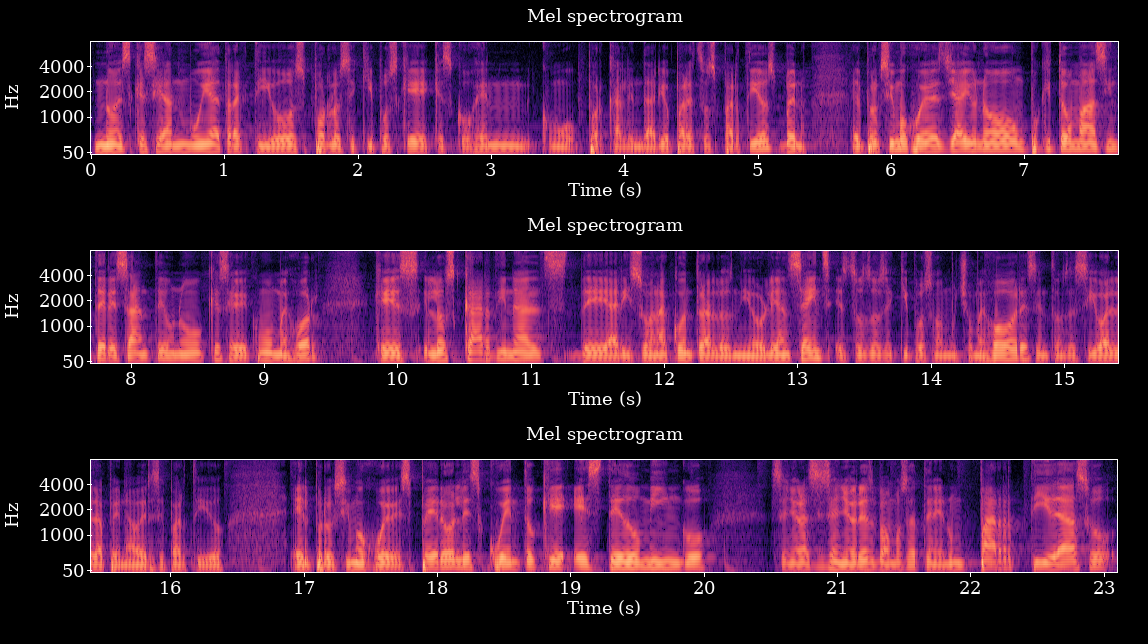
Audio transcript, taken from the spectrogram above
no es que sean muy atractivos por los equipos que, que escogen como por calendario para estos partidos. Bueno, el próximo jueves ya hay uno un poquito más interesante, uno que se ve como mejor, que es los Cardinals de Arizona contra los New Orleans Saints. Estos dos equipos son mucho mejores, entonces sí vale la pena ver ese partido el próximo jueves. Pero les cuento que este domingo, señoras y señores, vamos a tener un partidazo.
